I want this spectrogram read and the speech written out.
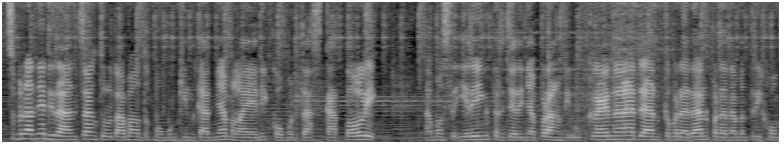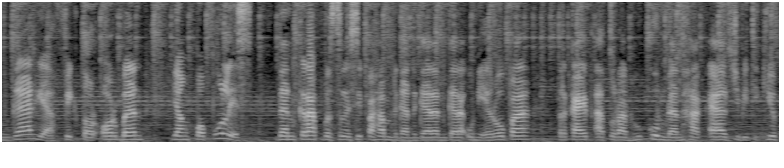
sebenarnya dirancang terutama untuk memungkinkannya melayani komunitas Katolik. Namun seiring terjadinya perang di Ukraina dan keberadaan Perdana Menteri Hongaria Viktor Orban yang populis dan kerap berselisih paham dengan negara-negara Uni Eropa terkait aturan hukum dan hak LGBTQ+,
